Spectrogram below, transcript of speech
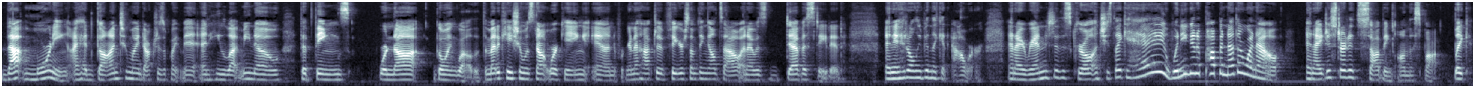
that morning, I had gone to my doctor's appointment and he let me know that things were not going well, that the medication was not working, and we're gonna have to figure something else out. And I was devastated. And it had only been like an hour. And I ran into this girl and she's like, Hey, when are you gonna pop another one out? And I just started sobbing on the spot. Like,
